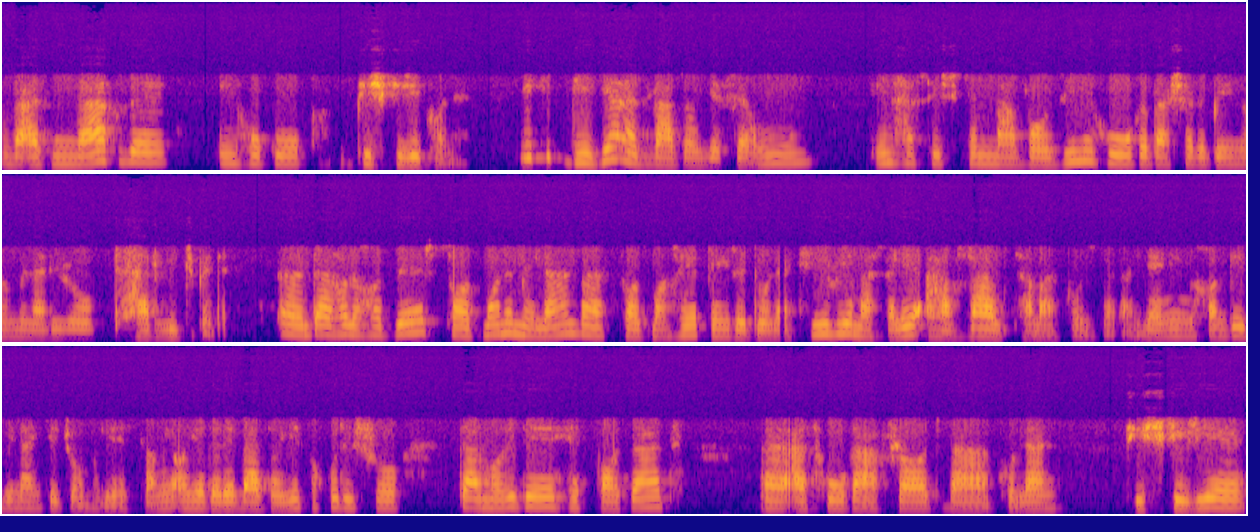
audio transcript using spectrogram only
و از نقض این حقوق پیشگیری کنه. یکی دیگه از وظایف اون این هستش که موازین حقوق بشر بین المللی رو ترویج بده. در حال حاضر سازمان ملل و سازمان های غیر دولتی روی مسئله اول تمرکز دارن. یعنی می‌خوان ببینن که جمهوری اسلامی آیا داره وظایف خودش رو در مورد حفاظت از حقوق افراد و کلا پیشگیری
